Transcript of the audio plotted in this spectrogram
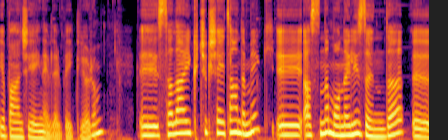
Yabancı yayın evleri bekliyorum. E, Salai Küçük Şeytan demek e, aslında Mona Lisa'nın da e,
